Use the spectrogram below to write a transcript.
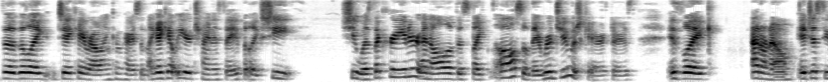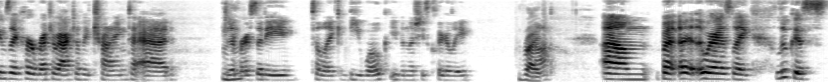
the the like J.K. Rowling comparison. Like I get what you're trying to say, but like she she was the creator, and all of this like also they were Jewish characters is like I don't know. It just seems like her retroactively trying to add mm-hmm. diversity to like be woke, even though she's clearly right. Not. Um, but uh, whereas like Lucas,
